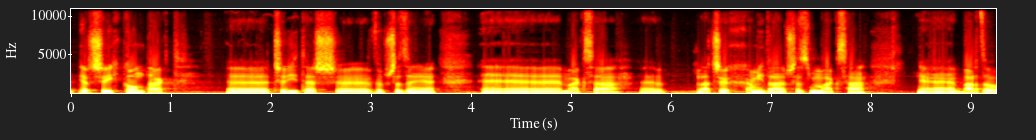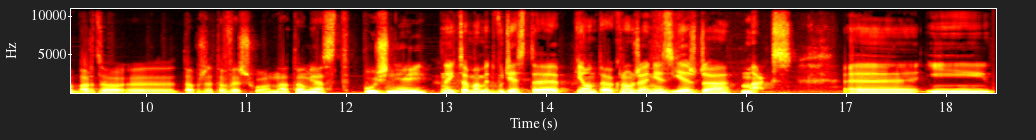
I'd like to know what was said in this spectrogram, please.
e, pierwszy ich kontakt, e, czyli też wyprzedzenie Maxa, znaczy Hamiltona przez Maxa, bardzo, bardzo dobrze to wyszło. Natomiast później No i co, mamy 25 okrążenie, zjeżdża Max. I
